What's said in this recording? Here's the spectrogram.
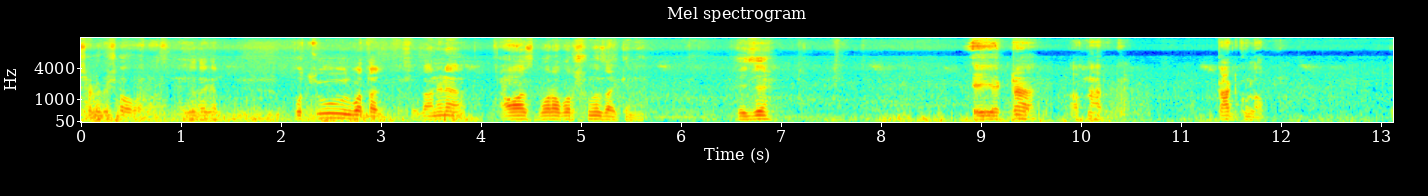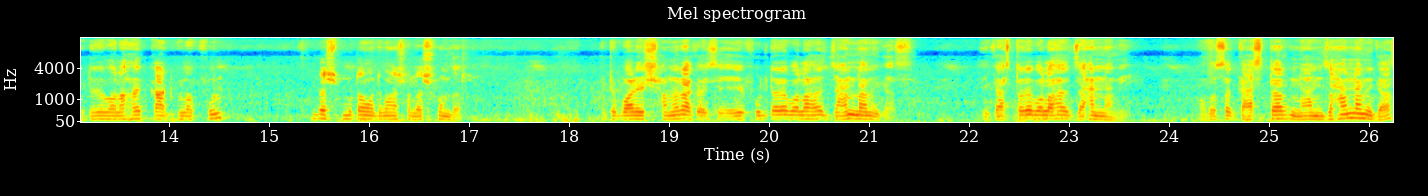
আশা করি সব ভালো আছে। এই যে দেখেন, প্রচুর বাতাস দিতেছে, জানি না আওয়াজ বরাবর শোনা যায় কিনা। এই যে, এই একটা আপনার কাঠগোলাপ। এটাকে বলা হয় কাঠগোলাপ ফুল। বেশ মোটামুটি মাসাল্লাহ সুন্দর। এটা বাড়ির সামনে রাখা হয়েছে। এই ফুলটারে বলা হয় জাহান্নামি গাছ। এই গাছটারে বলা হয় জাহান্নামি। অথচ গাছটার নাম জাহান্নামি গাছ,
